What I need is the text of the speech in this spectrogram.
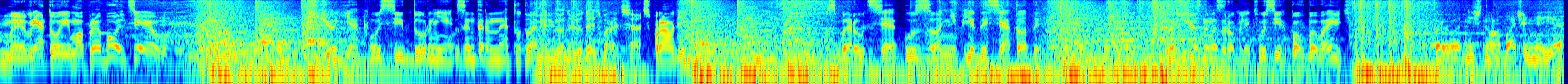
Ми врятуємо прибульців. Що як усі дурні з інтернету Два мільйони людей збереться. справді зберуться у зоні 51? Ну що з ними зроблять? Усіх повбивають? Прилад нічного бачення є.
